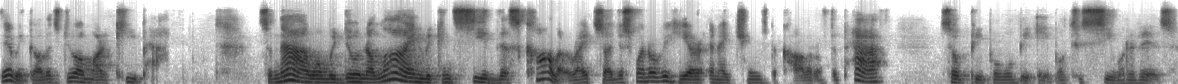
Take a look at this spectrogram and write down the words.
There we go. Let's do a marquee path. So now when we're doing a line, we can see this color, right? So I just went over here and I changed the color of the path so people will be able to see what it is.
